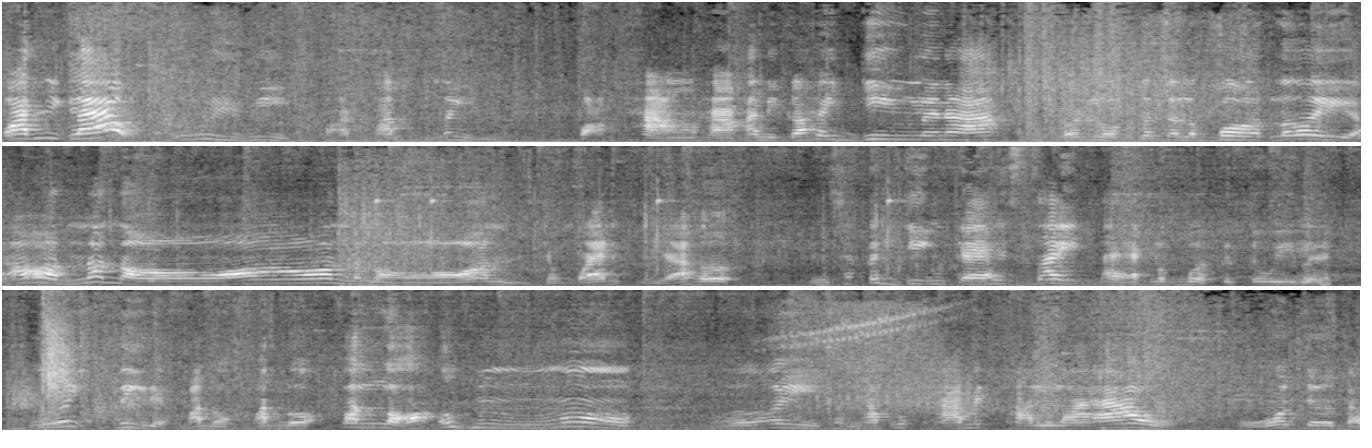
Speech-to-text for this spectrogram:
ฟันอีกแล้วอุ้ยนี่ฟันฟันนี่ขวางทางนะคะอันนี้ก็ให้ยิงเลยนะแล้วรถก็จะระเบิดเลยอ้าวน่าหนอนน่าหนอนจะแว้นเสียเหอะเดี๋ยวฉันก็ยิงแกให้ไส้แตกระเบิดกระจุยเลยเฮ้ยนี่เดี๋ยวฟันหรอฟันหรอฟันหรออือหือเฮ้ยฉันรับลูกค้าไม่ทันแล้ว อ้เจอแต่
